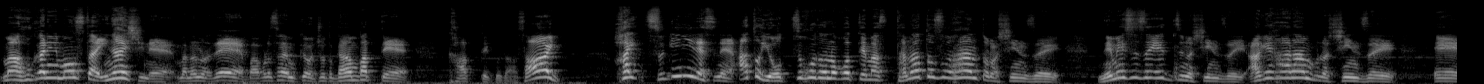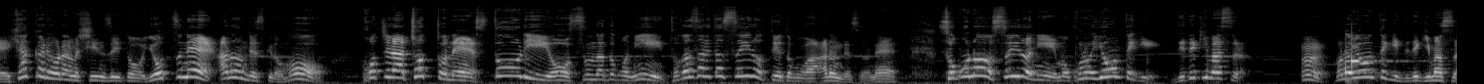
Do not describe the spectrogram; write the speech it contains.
まあ、他にモンスターいないしね。まあ、なので、バブルスライム今日ちょっと頑張って勝ってください。はい、次にですね、あと4つほど残ってます。タナトスハントの真髄、ネメシスエッジの真髄、アゲハランブの真髄、えー、百花繚乱の真髄と4つね、あるんですけども、こちらちょっとね、ストーリーを進んだとこに閉ざされた水路っていうとこがあるんですよね。そこの水路にもうこの4滴出てきます。うん、この4滴出てきます。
